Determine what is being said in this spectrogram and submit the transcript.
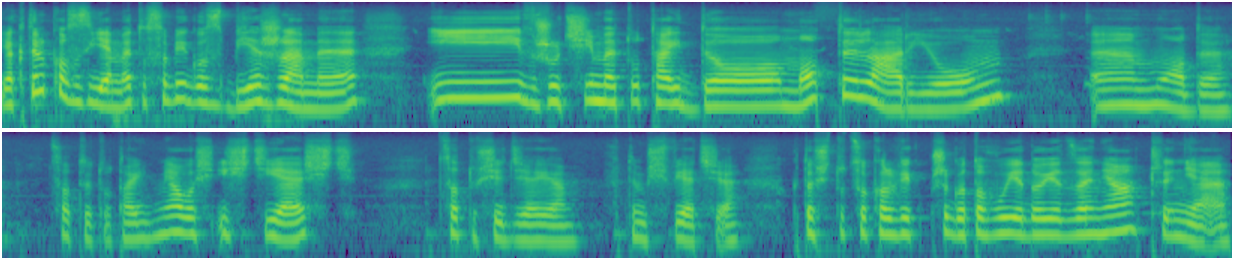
Jak tylko zjemy, to sobie go zbierzemy i wrzucimy tutaj do motylarium. E, młody, co ty tutaj? Miałeś iść jeść? Co tu się dzieje w tym świecie? Ktoś tu cokolwiek przygotowuje do jedzenia, czy nie?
